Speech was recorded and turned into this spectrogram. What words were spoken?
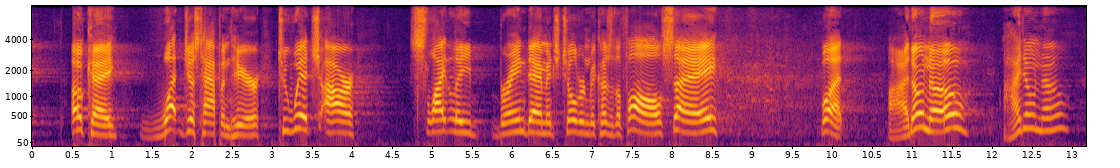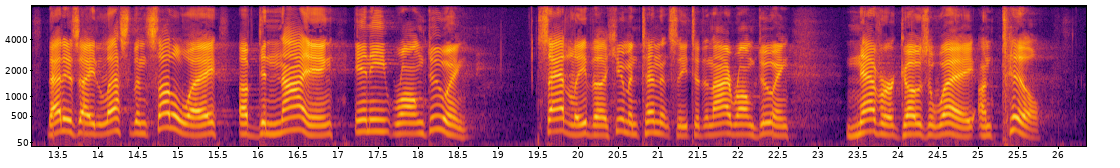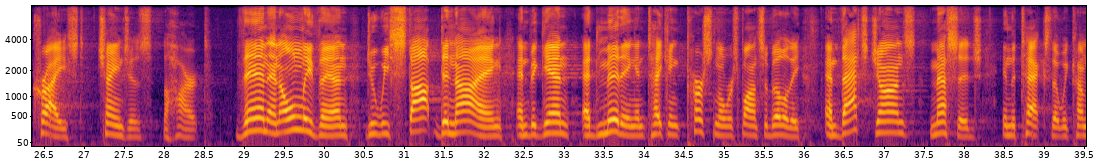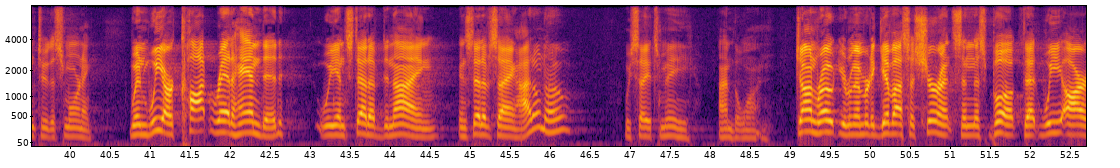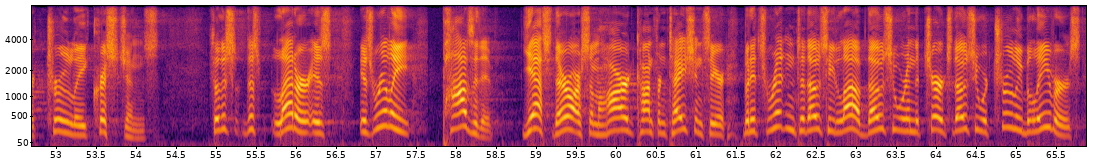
okay, what just happened here? To which our slightly brain damaged children because of the fall say, what? I don't know. I don't know. That is a less than subtle way of denying any wrongdoing. Sadly, the human tendency to deny wrongdoing never goes away until Christ changes the heart. Then and only then do we stop denying and begin admitting and taking personal responsibility. And that's John's message in the text that we come to this morning. When we are caught red handed, we instead of denying, instead of saying, I don't know, we say, It's me, I'm the one. John wrote, you remember, to give us assurance in this book that we are truly Christians. So this, this letter is, is really positive. Yes, there are some hard confrontations here, but it's written to those he loved, those who were in the church, those who were truly believers.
